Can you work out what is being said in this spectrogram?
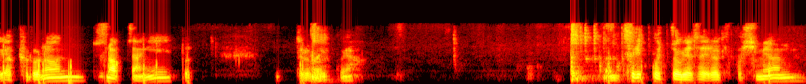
옆으로는 수납장이 또 들어가 있고요. 출입구 쪽에서 이렇게 보시면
